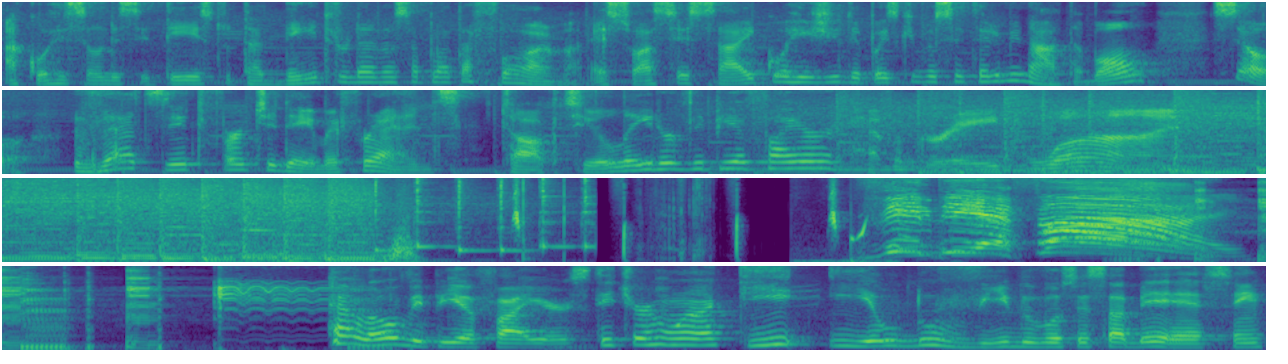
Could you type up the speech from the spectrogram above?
a correção desse texto tá dentro da nossa plataforma. É só acessar e corrigir depois que você terminar, tá bom? So, that's it for today, my friends. Talk to you later, VPFire. Have a great one. Hello, VPFires! Teacher Juan aqui e eu duvido você saber essa, hein?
